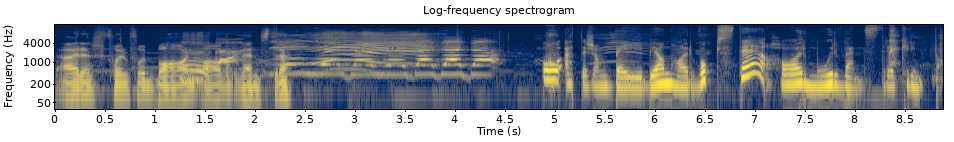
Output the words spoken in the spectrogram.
er en form for barn av Venstre. Og ettersom babyene har vokst til, har mor Venstre krympa.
